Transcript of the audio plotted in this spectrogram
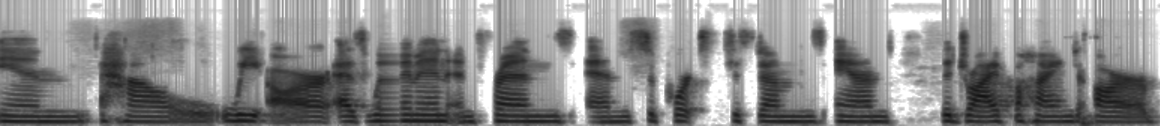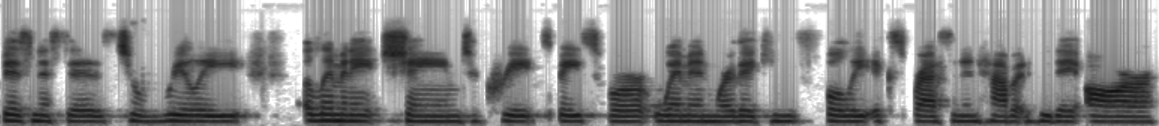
in how we are as women and friends and support systems and the drive behind our businesses to really eliminate shame to create space for women where they can fully express and inhabit who they are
